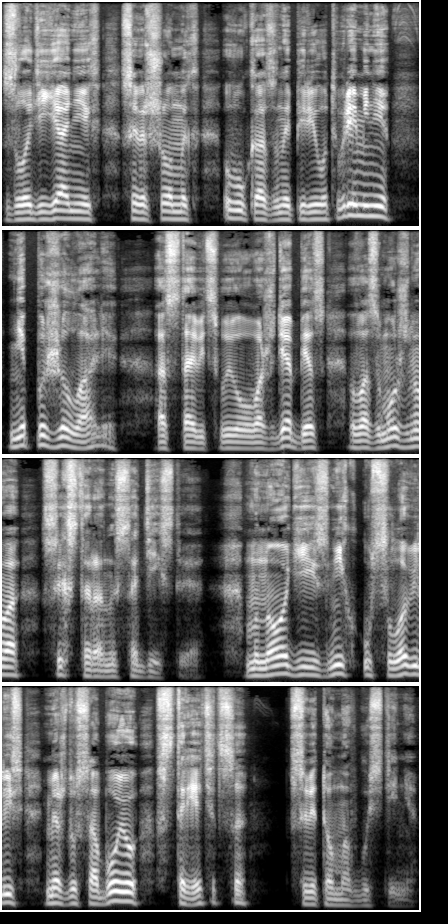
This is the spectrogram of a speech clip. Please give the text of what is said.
злодеяниях, совершенных в указанный период времени, не пожелали оставить своего вождя без возможного с их стороны содействия. Многие из них условились между собою встретиться в Святом Августине.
